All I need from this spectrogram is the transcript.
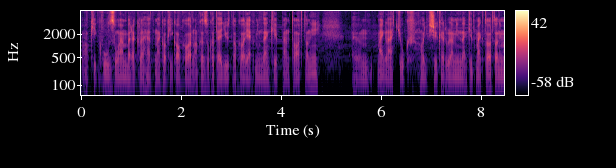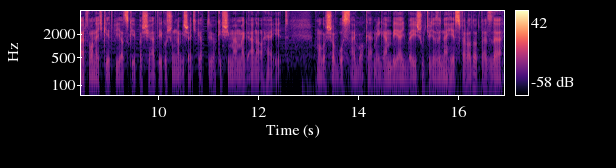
akik húzó emberek lehetnek, akik akarnak, azokat együtt akarják mindenképpen tartani. Meglátjuk, hogy sikerül-e mindenkit megtartani, mert van egy-két piacképes játékosunk, nem is egy-kettő, aki simán megállna a helyét magasabb osztályba, akár még MB1-be is, úgyhogy ez egy nehéz feladat lesz, de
